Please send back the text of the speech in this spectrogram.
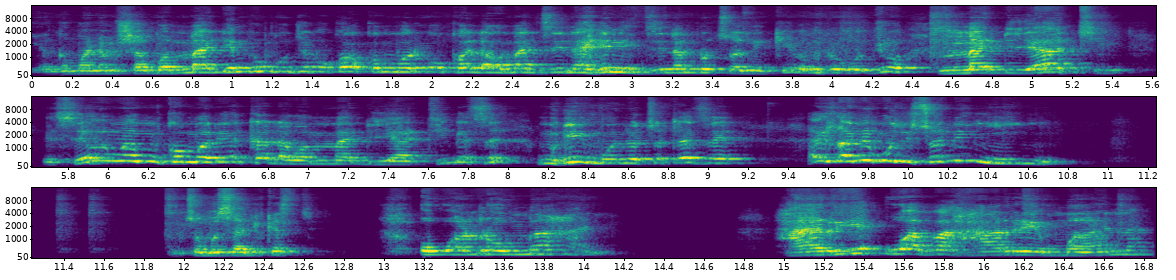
yanga mwana mshambo madi mrungu bo kwa mori ko la madzina hini dzina mrutsoni kiwa mrungu jo madiyati ese mwe mkomori kala wa mmadiyati bese muhimu no toteze aisha ni nyinyi. Mtsomusani o wanro mahani hari waba hare mwana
